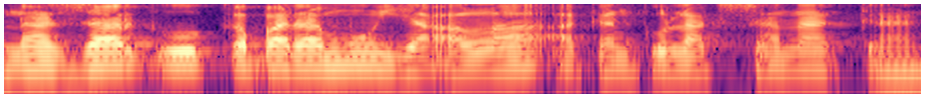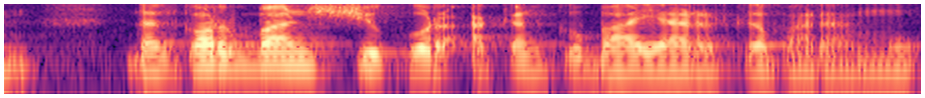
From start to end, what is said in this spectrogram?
Nazarku kepadamu ya Allah akan kulaksanakan dan korban syukur akan kubayar kepadamu.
